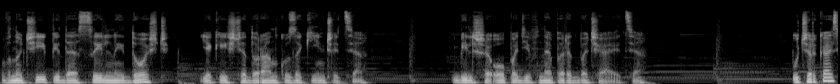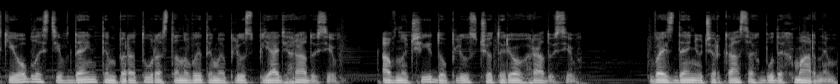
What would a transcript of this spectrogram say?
Вночі піде сильний дощ, який ще до ранку закінчиться. Більше опадів не передбачається. У Черкаській області вдень температура становитиме плюс 5 градусів, а вночі до плюс 4 градусів. Весь день у Черкасах буде хмарним.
